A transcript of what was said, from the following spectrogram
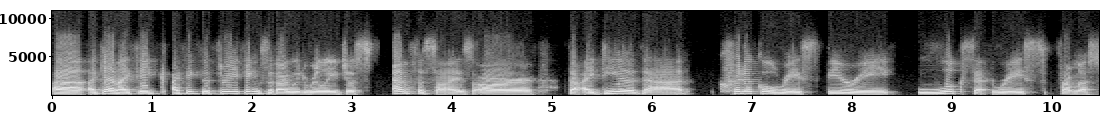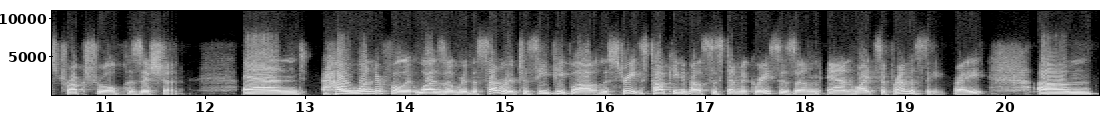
Uh, again, I think I think the three things that I would really just emphasize are the idea that critical race theory looks at race from a structural position. And how wonderful it was over the summer to see people out in the streets talking about systemic racism and white supremacy, right? Um,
